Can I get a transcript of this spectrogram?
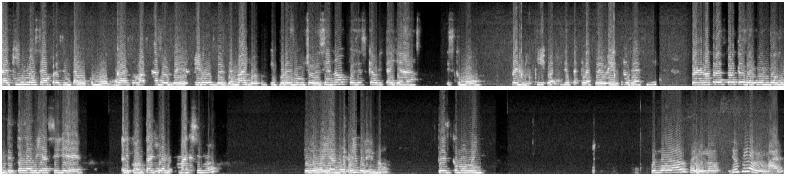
aquí no se han presentado como casos, más casos de virus desde mayo y por eso muchos decían, no, pues es que ahorita ya es como permitido esta clase de eventos y así, pero en otras partes del mundo donde todavía sigue el contagio al máximo, que lo veían horrible, ¿no? Entonces, como ven? Pues la verdad, o sea, yo, lo, yo sí lo veo mal,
